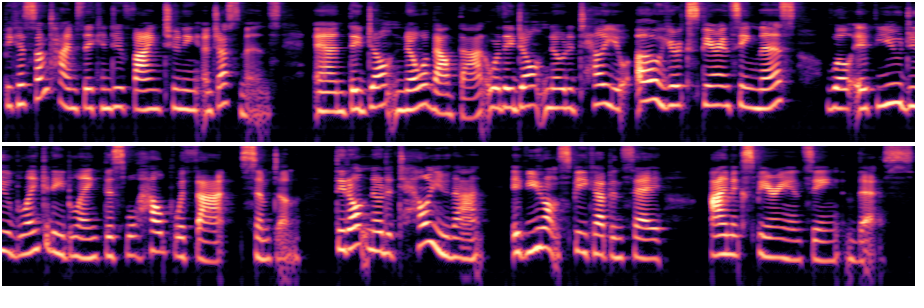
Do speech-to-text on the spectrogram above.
Because sometimes they can do fine tuning adjustments and they don't know about that, or they don't know to tell you, oh, you're experiencing this. Well, if you do blankety blank, this will help with that symptom. They don't know to tell you that if you don't speak up and say, I'm experiencing this.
